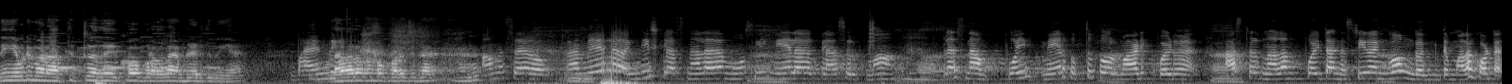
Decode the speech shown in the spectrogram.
நீங்கள் எப்படிம்மா நான் திட்டுறது கோவப்படுறதெல்லாம் எப்படி எடுத்துப்பீங்க? ரொம்ப குறைச்சிட்டேன். ஆமா சார். நான் மேல இங்கிலீஷ் கிளாஸ்னால மோஸ்ட்லி மேல கிளாஸ் இருக்குமா? ப்ளஸ் நான் போய் மேல ஃபிஃப்த் ஃப்ளோர் மாடிக்கு போயிடுவேன். ஹாஸ்டல்னால போயிட்டாங்க. ஸ்ரீரங்கம் உங்க கிட்ட மலைக்கோட்டை.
